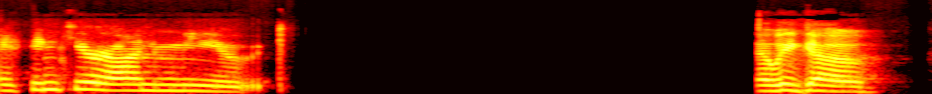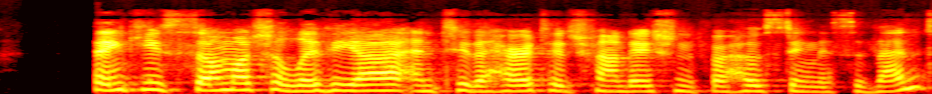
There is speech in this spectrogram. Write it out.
I think you're on mute. There we go. Thank you so much, Olivia, and to the Heritage Foundation for hosting this event.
